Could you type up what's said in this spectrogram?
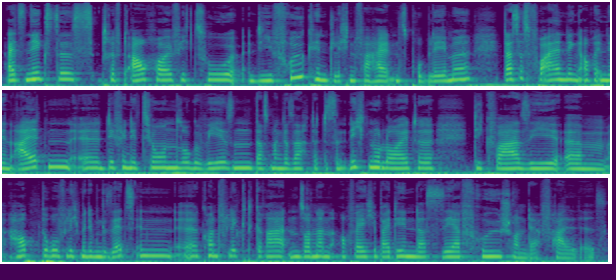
Als nächstes trifft auch häufig zu die frühkindlichen Verhaltensprobleme. Das ist vor allen Dingen auch in den alten äh, Definitionen so gewesen, dass man gesagt hat, das sind nicht nur Leute, die quasi ähm, hauptberuflich mit dem Gesetz in äh, Konflikt geraten, sondern auch welche, bei denen das sehr früh schon der Fall ist.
